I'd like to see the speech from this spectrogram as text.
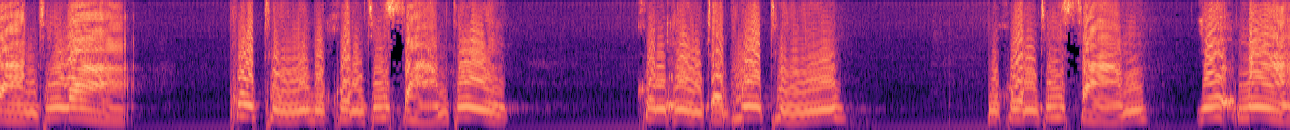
การที่ว่าพูดถึงบุคคลที่สามที่คนอื่นจะพูดถึง บุคคลที่สามเยอะมาก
